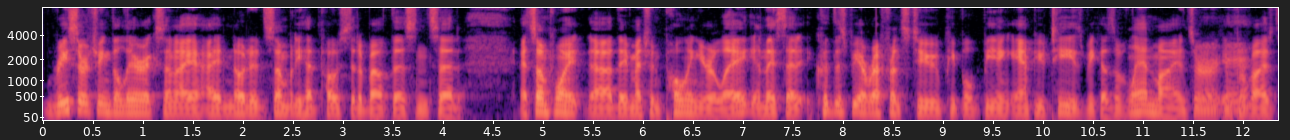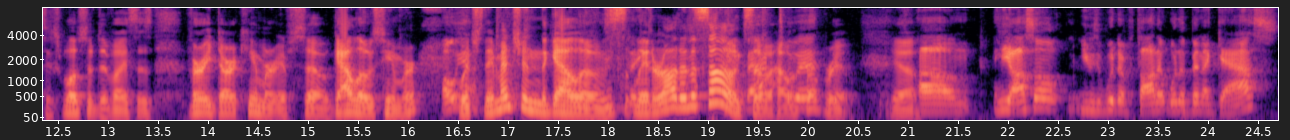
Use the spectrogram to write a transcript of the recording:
researching the lyrics and I, I noted somebody had posted about this and said at some point uh, they mentioned pulling your leg and they said could this be a reference to people being amputees because of landmines or Mm-hmm. improvised explosive devices very dark humor if so gallows humor Oh, yeah. which they mentioned the gallows They later on in the song so how to it. appropriate yeah Um, he also, you would have thought it would have been a gas.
